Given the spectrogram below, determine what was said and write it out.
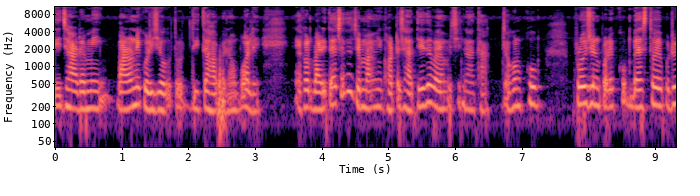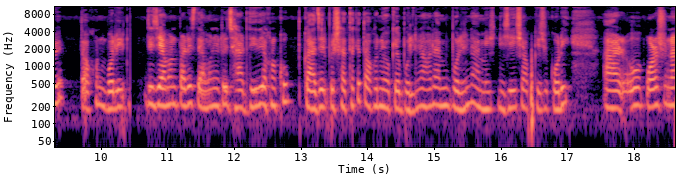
দিয়ে ঝাড় আমি বারণই করি যে তোর দিতে হবে না বলে। এখন বাড়িতে আছে তো যে আমি ঘরটা ঝাড় দিয়ে দেবো? আমি বলছি, না, থাক। যখন খুব প্রয়োজন পড়ে, খুব ব্যস্ত হয়ে পড়ি, তখন বলি, যে যেমন পারিস তেমন একটু ঝাড় দিয়ে দিই যখন খুব কাজের পেশা থাকে, তখনই ওকে বলি। না হলে আমি বলি না, আমি নিজেই সব কিছু করি। আর ও পড়াশোনা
